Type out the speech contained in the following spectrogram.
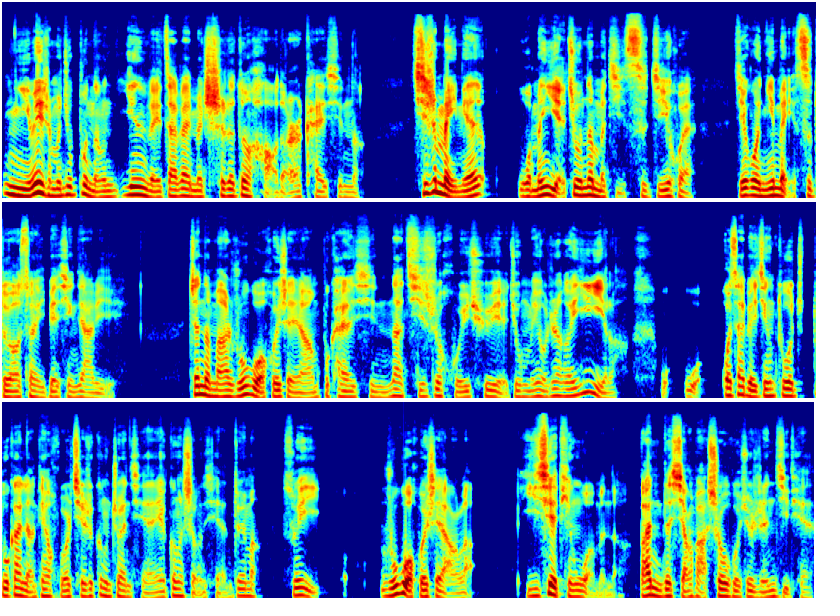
你为什么就不能因为在外面吃了顿好的而开心呢？其实每年我们也就那么几次机会，结果你每次都要算一遍性价比。真的吗？如果回沈阳不开心，那其实回去也就没有任何意义了。我我我在北京多多干两天活，其实更赚钱，也更省钱，对吗？所以，如果回沈阳了，一切听我们的，把你的想法收回去，忍几天。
